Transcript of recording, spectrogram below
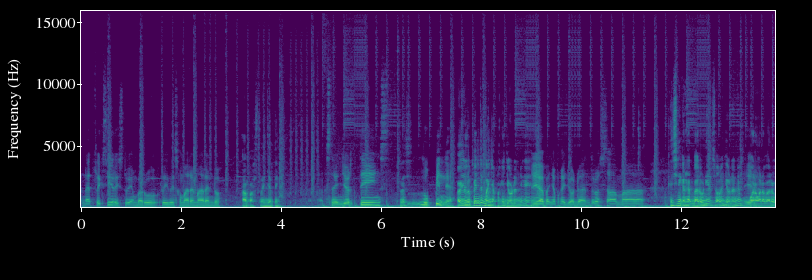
Netflix series tuh yang baru rilis kemarin-kemarin tuh. apa Stranger Things? Stranger Things, Terus? Lupin ya. Oh iya, Lupin tuh banyak pakai Jordan juga ya. Iya banyak pakai Jordan. Terus sama Kayaknya sneakerhead baru dia soalnya Jordannya Iya. warna-warna baru.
